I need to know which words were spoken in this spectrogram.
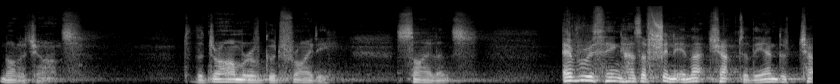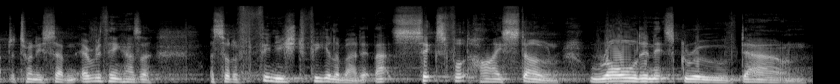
Not a chance. To the drama of Good Friday silence. Everything has a fin in that chapter, the end of chapter 27, everything has a, a sort of finished feel about it. That six foot high stone rolled in its groove down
